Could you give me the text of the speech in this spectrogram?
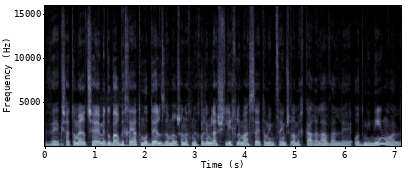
וכשאת אומרת שמדובר בחיית מודל, זה אומר שאנחנו יכולים להשליך למעשה את הממצאים של המחקר עליו על uh, עוד מינים או על...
